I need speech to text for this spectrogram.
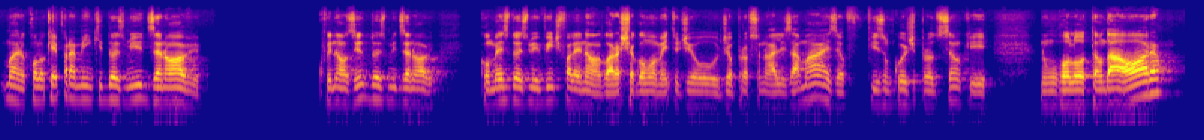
mano, eu coloquei pra mim que 2019, finalzinho de 2019, começo de 2020, falei, não, agora chegou o momento de eu, de eu profissionalizar mais. Eu fiz um curso de produção que não rolou tão da hora.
